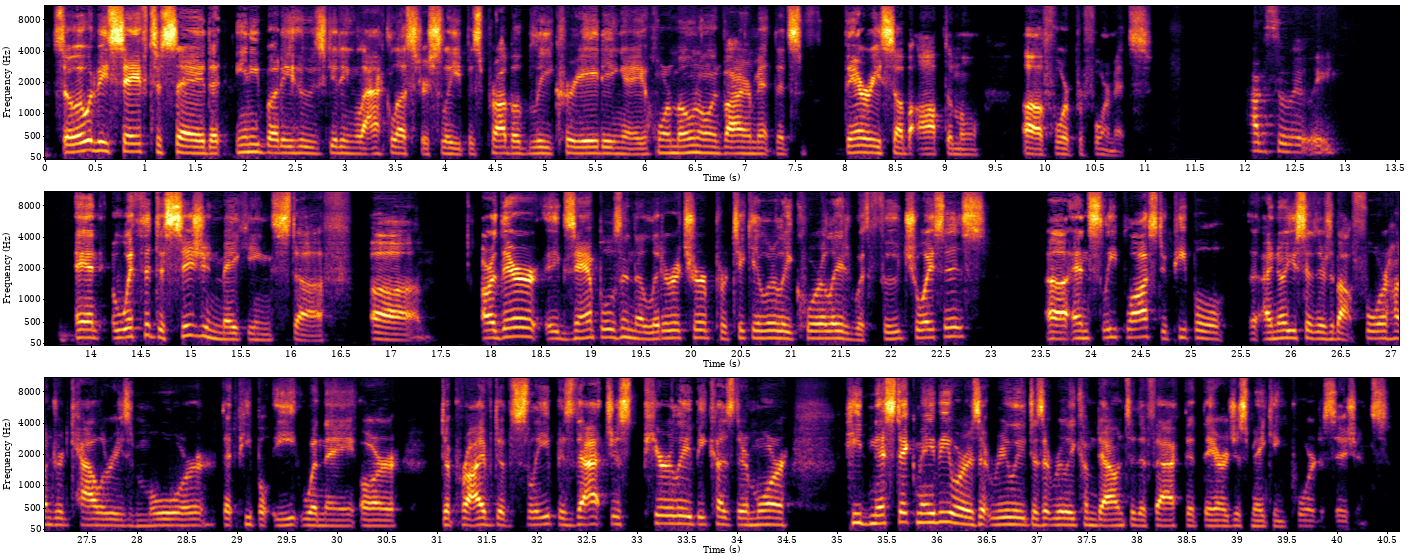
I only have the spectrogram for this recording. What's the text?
So it would be safe to say that anybody who's getting lackluster sleep is probably creating a hormonal environment that's very suboptimal uh, for performance. Absolutely. And with the decision making stuff, um, are there examples in the literature particularly correlated with food choices uh, and sleep loss? Do people i know you said there's about 400 calories more that people eat when they are deprived of sleep. Is that just purely because they're more hedonistic maybe? Or is it really does it really come down to the fact that they are just making poor decisions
